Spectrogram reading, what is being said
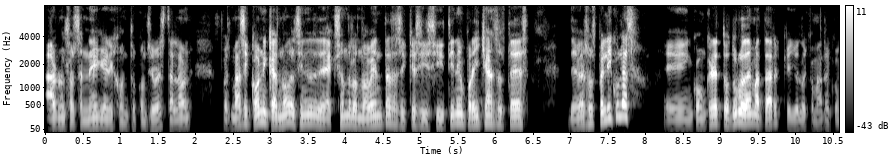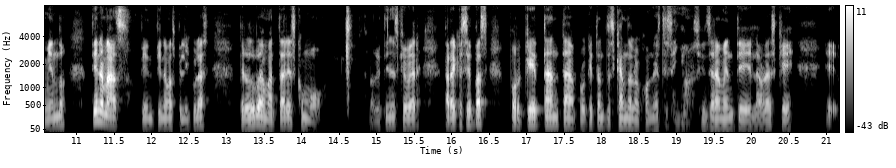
Arnold Schwarzenegger y junto con Sylvester Stallone, pues más icónicas, ¿no? Del cine de acción de los noventas, así que si, si tienen por ahí chance ustedes de ver sus películas, en concreto Duro de Matar, que yo es lo que más recomiendo, tiene más, tiene, tiene, más películas, pero Duro de Matar es como, lo que tienes que ver para que sepas por qué tanta, por qué tanto escándalo con este señor. Sinceramente, la verdad es que eh,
